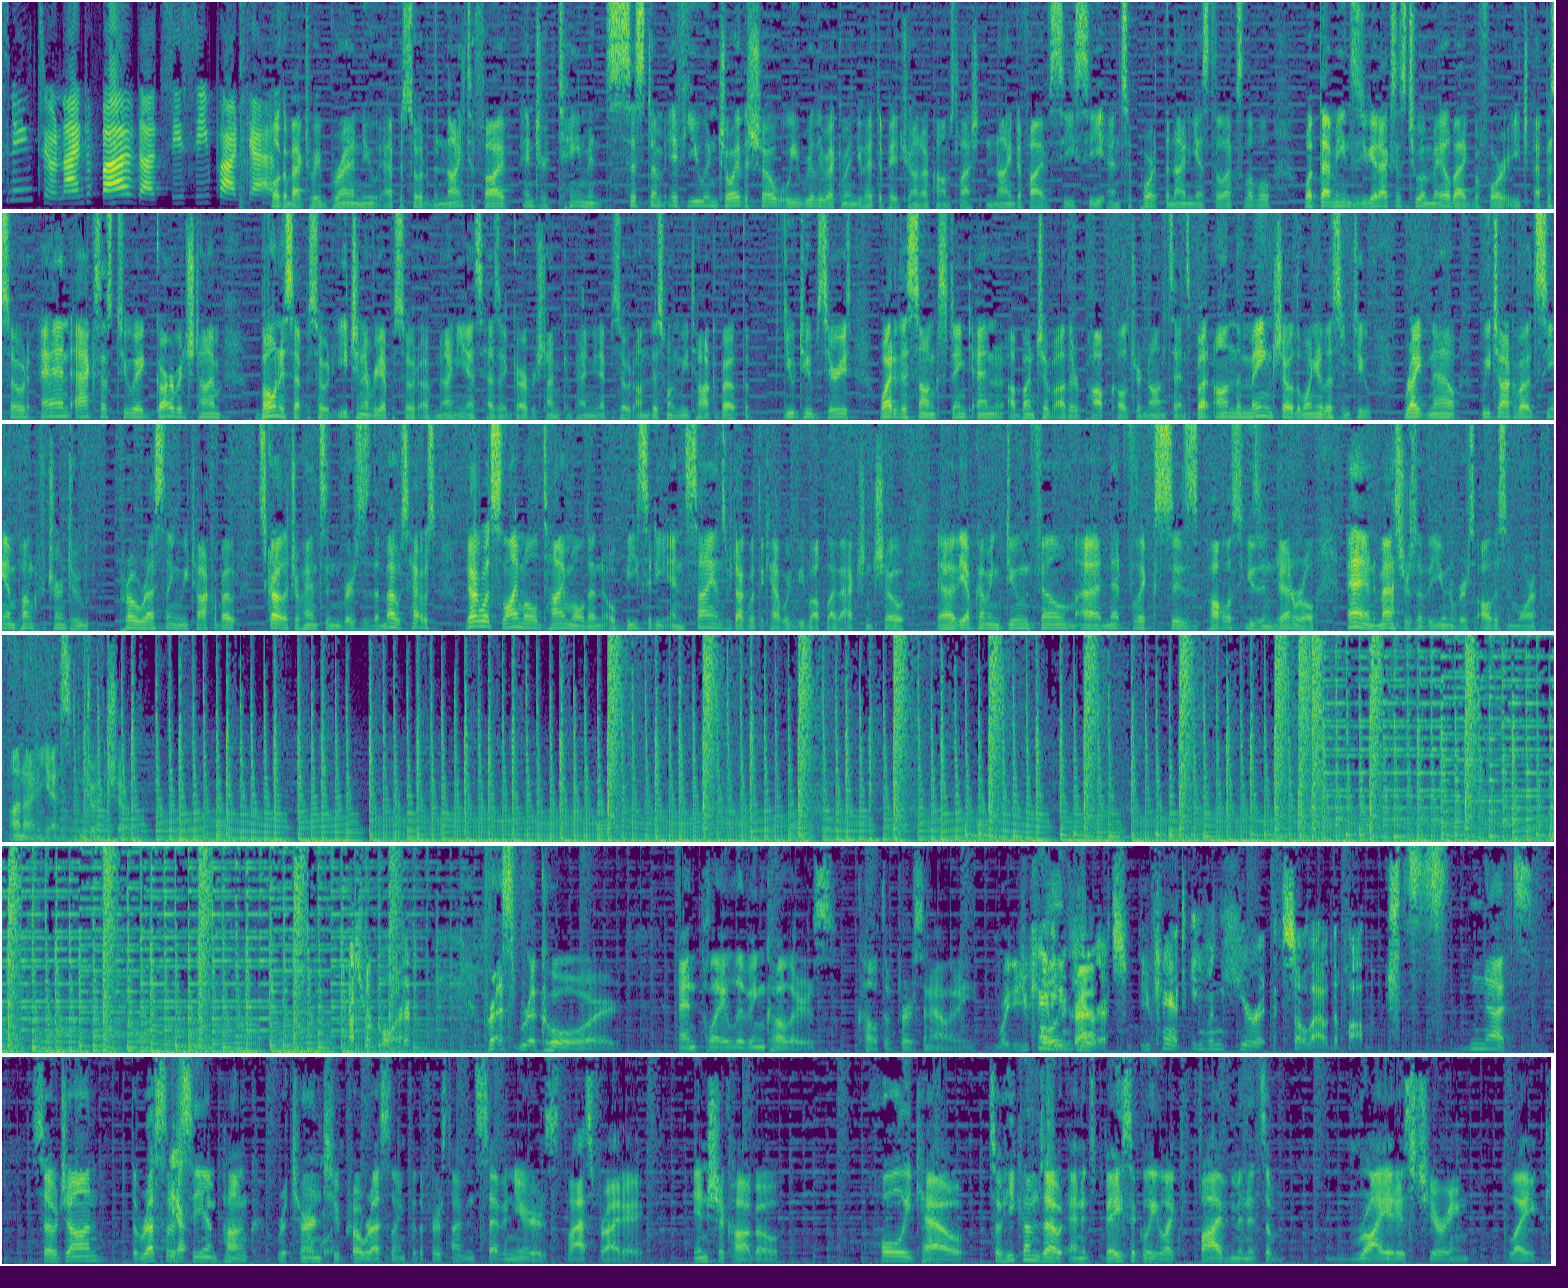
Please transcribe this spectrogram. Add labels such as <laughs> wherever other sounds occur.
listening to a 9to5.cc podcast. Welcome back to a brand new episode of the 9 to 5 Entertainment System. If you enjoy the show, we really recommend you head to patreon.com slash 9 to 5cc and support the 90s Deluxe level. What that means is you get access to a mailbag before each episode and access to a garbage time bonus episode. Each and every episode of 90s has a garbage time companion episode. On this one, we talk about the YouTube series, Why Did This Song Stink, and a bunch of other pop culture nonsense. But on the main show, the one you're listening to right now, we talk about CM Punk's return to pro wrestling. We talk about Scarlett Johansson versus the Mouse House. We talk about Slime Mold, Time Mold, and Obesity and Science. We talk about the Cowboy Bebop live action show, uh, the upcoming Dune film, uh, Netflix's policies in general, and Masters of the Universe. All this and more on 90S. Enjoy the show. Record and play Living Colour's, Cult of Personality. Wait, you can't Holy even crap. hear it. You can't even hear it. It's so loud. The pop. It's nuts. So, John, the wrestler. CM Punk returned Oh, to pro wrestling for the first time in seven years last Friday in Chicago. Holy cow. So he comes out, and it's basically like five minutes of riotous cheering, like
